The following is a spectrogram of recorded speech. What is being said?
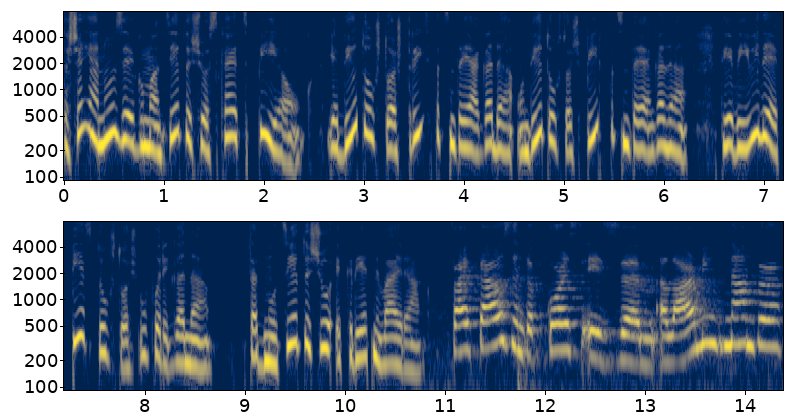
ka šajā noziegumā cietušo skaits pieaug. Ja 2013. gadā un 2015. gadā tie bija vidēji 5000 upuri gadā, tad no cietušo ir krietni vairāk. 5000, of course, is um, alarming number.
